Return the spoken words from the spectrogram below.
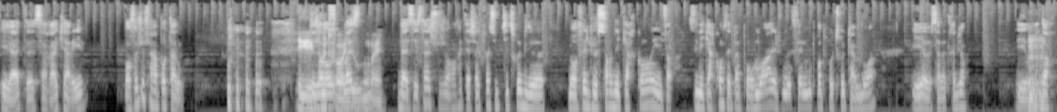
Et là, t'as Sarah qui arrive Bon, en fait, je vais faire un pantalon. Et good for you, ouais. Bah, c'est ça, je suis genre, en fait, à chaque fois, ce petit truc de, mais en fait, je sors des carcans et, enfin, les carcans, c'est pas pour moi et je me fais mon propre truc à moi et euh, ça va très bien. Et on adore.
